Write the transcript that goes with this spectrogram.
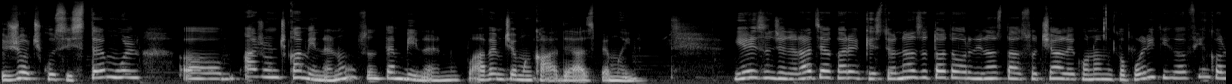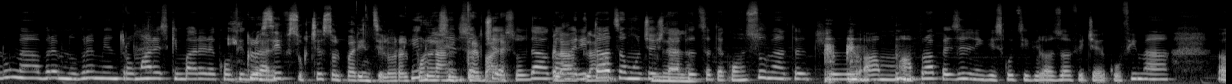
joci cu sistemul, uh, ajungi ca mine, nu? Suntem bine, nu avem ce mânca de azi pe mâine. Ei sunt generația care chestionează toată ordinea asta socială, economică, politică, fiindcă lumea, vrem, nu vrem, e într-o mare schimbare, reconfigurare. Inclusiv succesul părinților, îl pun la Inclusiv întrebare. succesul, da, că La- a la- meritat să muncești Da, da. atât, să te consumi atât. Am aproape zilnic discuții filozofice cu fimea, uh,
